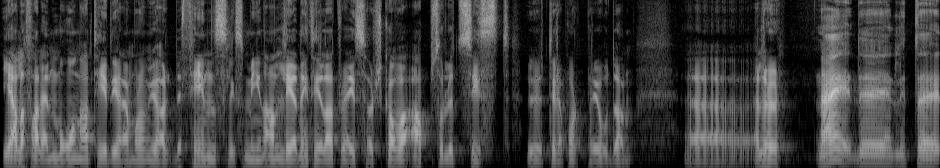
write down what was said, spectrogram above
i alla fall en månad tidigare än vad de gör. Det finns liksom ingen anledning till att Research ska vara absolut sist ut i rapportperioden. Eh, eller hur? Nej, det är lite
